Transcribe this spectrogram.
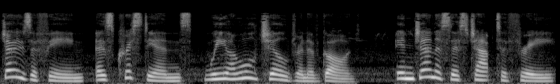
Josephine, as Christians, we are all children of God. In Genesis chapter 3,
